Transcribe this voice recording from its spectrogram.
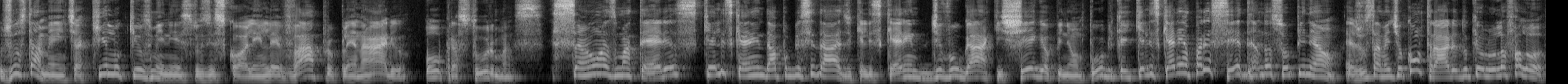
justamente aquilo que os ministros escolhem levar para o plenário ou para as turmas são as matérias que eles querem dar publicidade, que eles querem divulgar, que chegue à opinião pública e que eles querem aparecer dando a sua opinião. É justamente o contrário do que o Lula falou.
